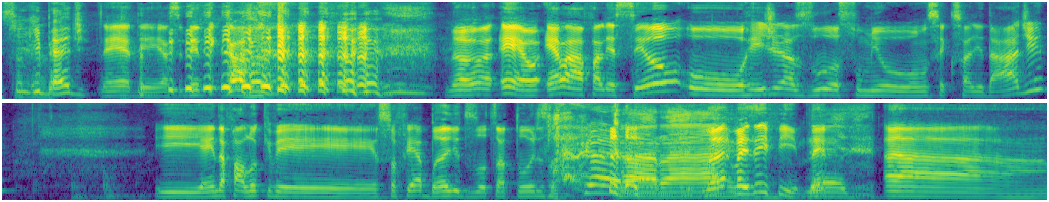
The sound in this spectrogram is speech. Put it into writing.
sabendo. bad. É, de acidente de carro. Não, é, ela faleceu, o Ranger Azul assumiu homossexualidade. E ainda falou que vê, sofria bullying dos outros atores lá. Caralho. Mas, mas enfim, né? Ah,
